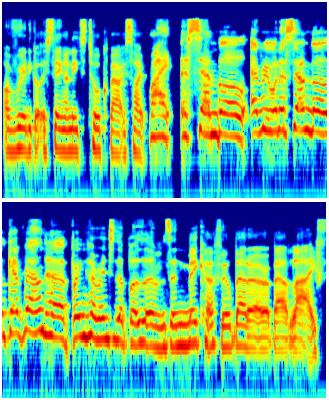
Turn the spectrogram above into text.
i've really got this thing i need to talk about it's like right assemble. Everyone assemble. Get round her. Bring her into the bosoms and make her feel better about life.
